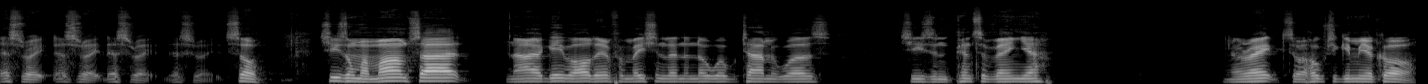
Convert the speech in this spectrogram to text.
That's right. That's right. That's right. That's right. So she's on my mom's side. Now I gave her all the information, letting her know what time it was. She's in Pennsylvania. All right. So I hope she give me a call.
